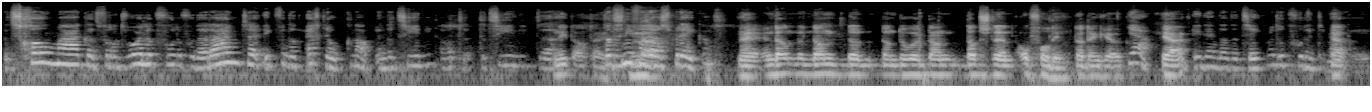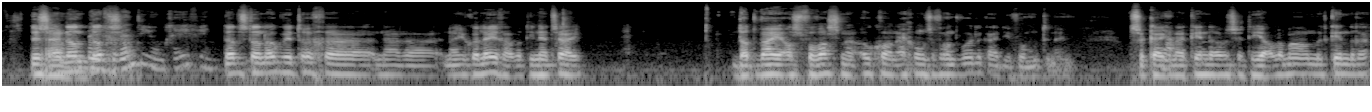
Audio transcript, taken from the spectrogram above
Het schoonmaken, het verantwoordelijk voelen voor de ruimte. Ik vind dat echt heel knap. En dat zie je niet altijd. Dat zie je niet. eh, Niet altijd. dat is niet Nee. vanzelfsprekend. Nee, en dan, dan, dan, dan doe ik dan, dat is de opvoeding, dat denk je ook. Ja, Ja, ik denk dat het zeker met opvoeding te maken heeft. dus en Dan ben dat, is, gewend in je omgeving. dat is dan ook weer terug eh, naar, eh, naar je collega, wat hij net zei. Dat wij als volwassenen ook gewoon echt onze verantwoordelijkheid hiervoor moeten nemen. Als we kijken Ja. naar kinderen, we zitten hier allemaal met kinderen.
